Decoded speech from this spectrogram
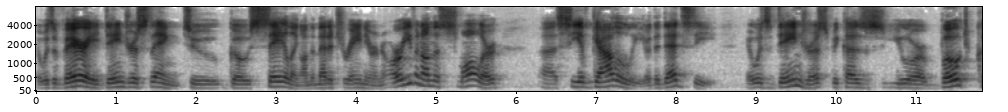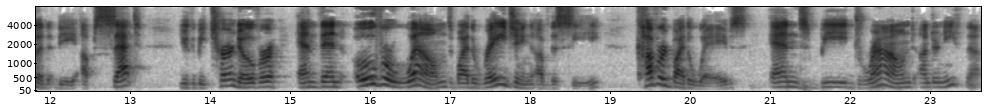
It was a very dangerous thing to go sailing on the Mediterranean or even on the smaller uh, Sea of Galilee or the Dead Sea. It was dangerous because your boat could be upset, you could be turned over, and then overwhelmed by the raging of the sea, covered by the waves, and be drowned underneath them.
